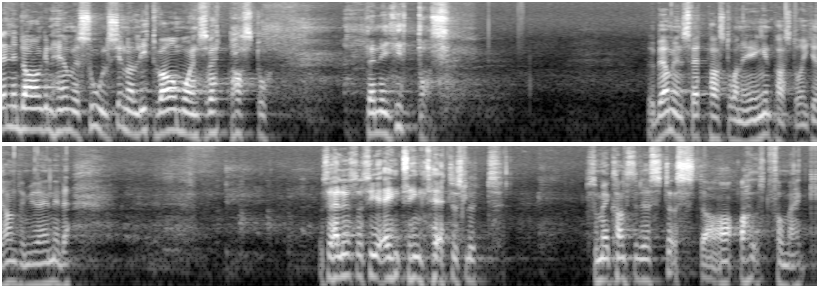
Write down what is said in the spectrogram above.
Denne dagen her med solskinn og litt varme og en svett pastor, den er gitt oss. Det ber om en svett pastor, han er ingen pastor. ikke sant? Vi er enig i det. Og så har jeg lyst til å si én ting til til slutt, som er kanskje det største av alt for meg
